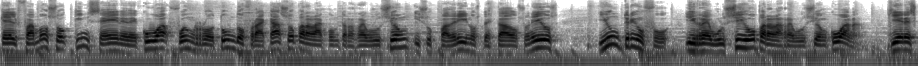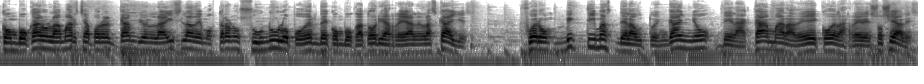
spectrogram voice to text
que el famoso 15N de Cuba fue un rotundo fracaso para la contrarrevolución y sus padrinos de Estados Unidos y un triunfo irrevulsivo para la revolución cubana. Quienes convocaron la marcha por el cambio en la isla demostraron su nulo poder de convocatoria real en las calles. Fueron víctimas del autoengaño de la cámara de eco de las redes sociales.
